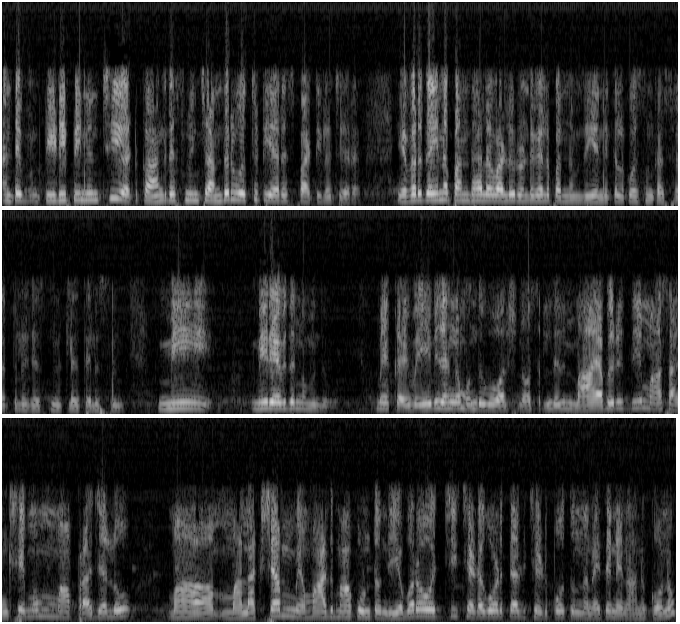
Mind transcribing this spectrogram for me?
అంటే టీడీపీ నుంచి అటు కాంగ్రెస్ నుంచి అందరూ వచ్చి టీఆర్ఎస్ పార్టీలో చేరారు. ఎవరిదైనా పందాల వాళ్ళు రెండు వేల పంతొమ్మిది ఎన్నికల కోసం కసరత్తులు చేస్తున్నట్లుగా తెలుస్తుంది. మీ మీరు ఏ విధంగా ముందు మీకు ఏ విధంగా ముందుకు పోవాల్సిన అవసరం లేదు. మా అభివృద్ధి మా సంక్షేమం మా ప్రజలు మా మా లక్ష్యం మాది మాకు ఉంటుంది. ఎవరో వచ్చి చెడగొడితే అది చెడిపోతుందని అయితే నేను అనుకోను.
